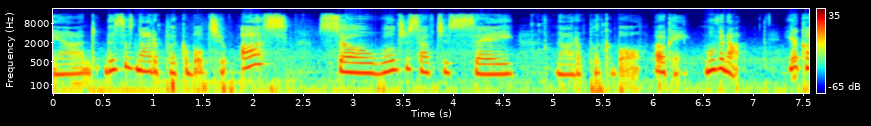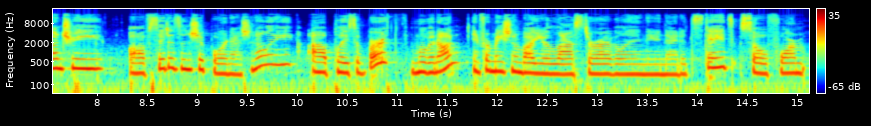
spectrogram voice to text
And this is not applicable to us, so we'll just have to say not applicable. Okay, moving on. Your country of citizenship or nationality, uh, place of birth, moving on, information about your last arrival in the United States. So, Form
